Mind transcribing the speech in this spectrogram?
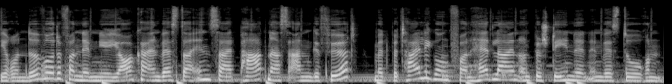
Die Runde wurde von dem New Yorker Investor Insight Partners angeführt, mit Beteiligung von Headline und bestehenden Investoren.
